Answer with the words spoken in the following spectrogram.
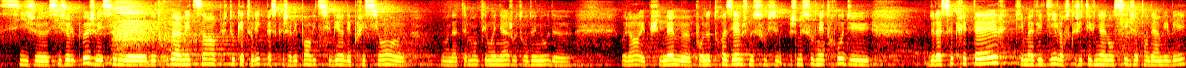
Si je, si je le peux, je vais essayer de, de trouver un médecin plutôt catholique parce que j'avais pas envie de subir des pressions. On a tellement de témoignages autour de nous. De, voilà. Et puis, même euh, pour notre troisième, je me, souvenais trop de la secrétaire qui m'avait dit, lorsque j'étais venue annoncer que j'attendais un bébé,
